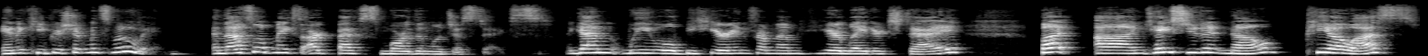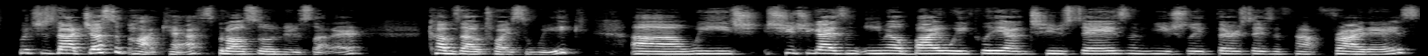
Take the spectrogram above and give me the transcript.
and to keep your shipments moving. And that's what makes ArcBest more than logistics. Again, we will be hearing from them here later today. But uh, in case you didn't know, POS, which is not just a podcast, but also a newsletter, comes out twice a week. Uh, we sh- shoot you guys an email bi weekly on Tuesdays and usually Thursdays, if not Fridays,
